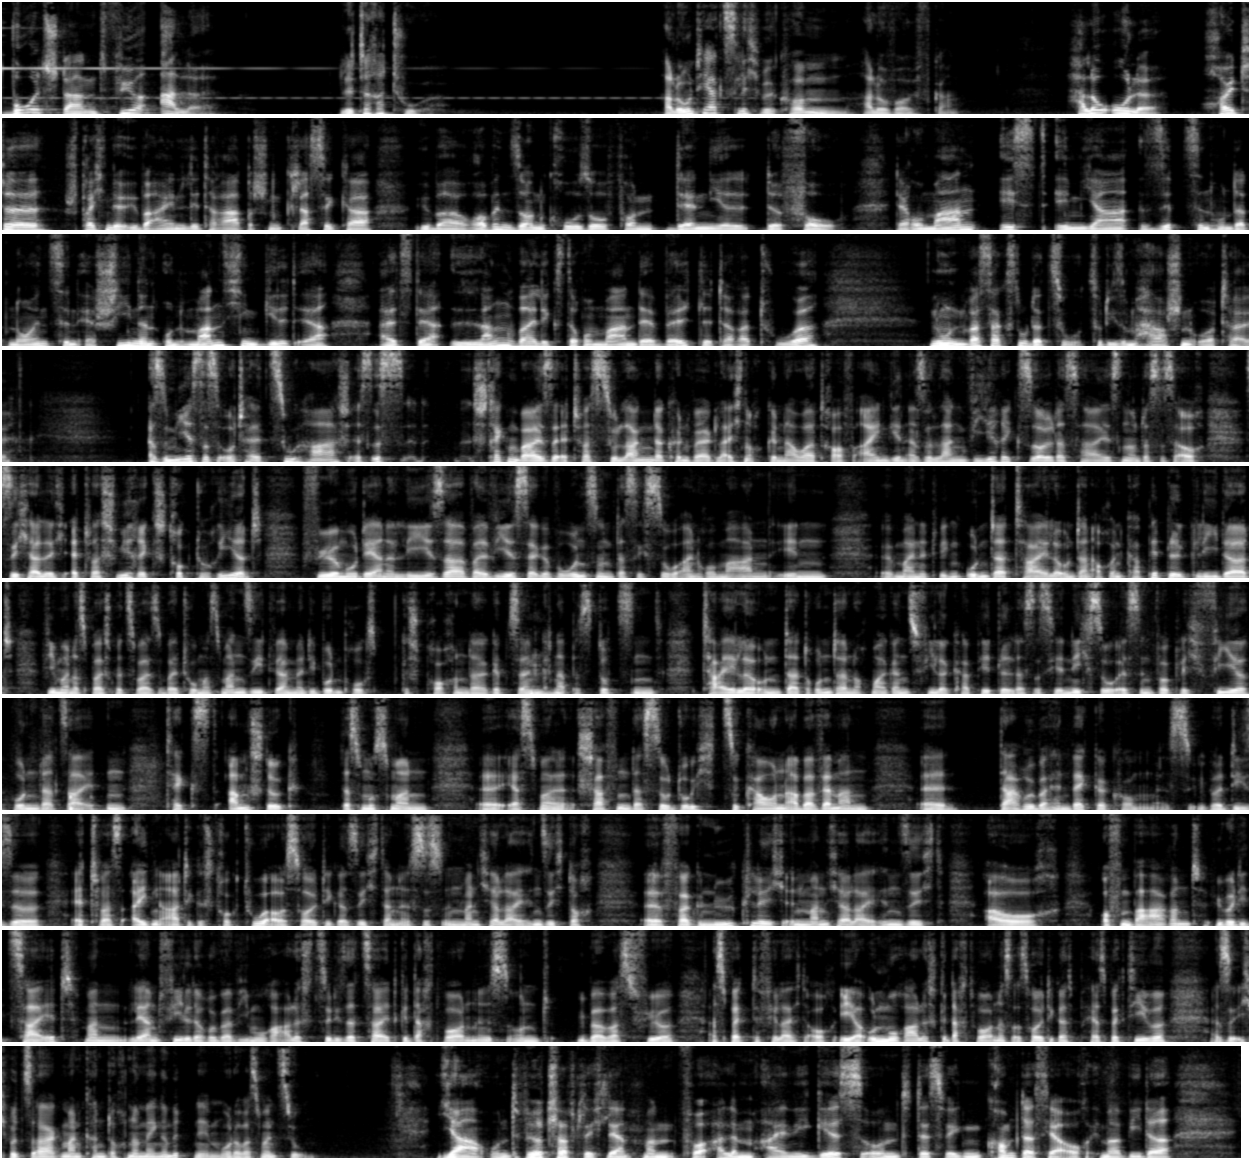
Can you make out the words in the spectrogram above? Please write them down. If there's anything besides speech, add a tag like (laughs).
Wohlstand für alle. Literatur. Hallo und herzlich willkommen. Hallo Wolfgang. Hallo Ole. Heute sprechen wir über einen literarischen Klassiker, über Robinson Crusoe von Daniel Defoe. Der Roman ist im Jahr 1719 erschienen und manchen gilt er als der langweiligste Roman der Weltliteratur. Nun, was sagst du dazu, zu diesem harschen Urteil? Also mir ist das Urteil zu harsch. Es ist streckenweise etwas zu lang, da können wir ja gleich noch genauer drauf eingehen. Also langwierig soll das heißen und das ist auch sicherlich etwas schwierig strukturiert für moderne Leser, weil wir es ja gewohnt sind, dass sich so ein Roman in äh, meinetwegen Unterteile und dann auch in Kapitel gliedert, wie man das beispielsweise bei Thomas Mann sieht. Wir haben ja die Buddenbrooks gesprochen, da gibt es ja ein mhm. knappes Dutzend Teile und darunter nochmal ganz viele Kapitel. Das ist hier nicht so. Es sind wirklich 400 Seiten Text am Stück. Das muss man äh, erstmal schaffen, das so durchzukauen. Aber wenn man äh, darüber hinweggekommen ist, über diese etwas eigenartige Struktur aus heutiger Sicht, dann ist es in mancherlei Hinsicht doch äh, vergnüglich, in mancherlei Hinsicht auch offenbarend über die Zeit. Man lernt viel darüber, wie moralisch zu dieser Zeit gedacht worden ist und über was für Aspekte vielleicht auch eher unmoralisch gedacht worden ist aus heutiger Perspektive. Also ich würde sagen, man kann doch eine Menge mitnehmen, oder was meinst du? Ja, und wirtschaftlich lernt man vor allem einiges und deswegen kommt das ja auch immer wieder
